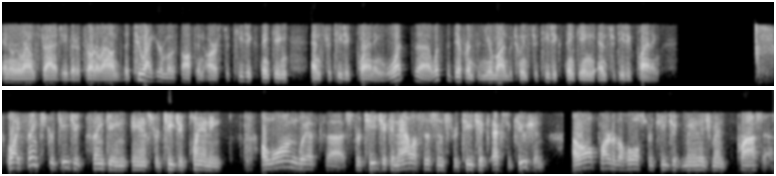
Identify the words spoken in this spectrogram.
and around strategy that are thrown around. The two I hear most often are strategic thinking and strategic planning. What uh, what's the difference in your mind between strategic thinking and strategic planning? Well, I think strategic thinking and strategic planning, along with uh, strategic analysis and strategic execution, are all part of the whole strategic management process.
